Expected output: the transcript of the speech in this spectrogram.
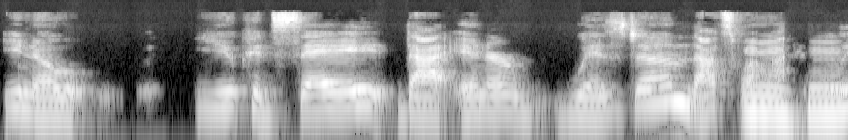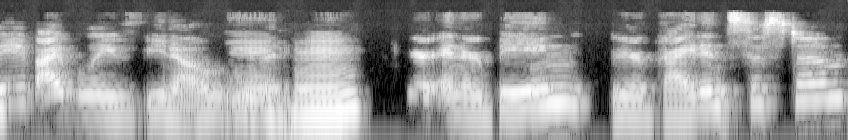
you know you could say that inner wisdom that's what i mm-hmm. believe i believe you know even your inner being your guidance system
